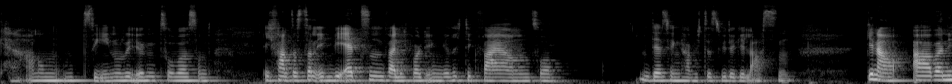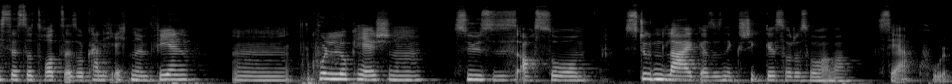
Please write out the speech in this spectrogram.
keine Ahnung, um 10 oder irgend sowas und ich fand das dann irgendwie ätzend, weil ich wollte irgendwie richtig feiern und so. Und deswegen habe ich das wieder gelassen. Genau, aber nichtsdestotrotz, also kann ich echt nur empfehlen. Mm, coole Location, süß, es ist auch so student-like, also es ist nichts Schickes oder so, aber sehr cool.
